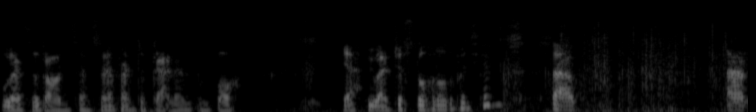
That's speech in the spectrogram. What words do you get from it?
we went to the garden centre. Never ended up getting anything but yeah, we went just to look at all the pretty things. So, and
